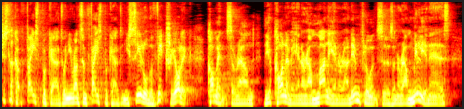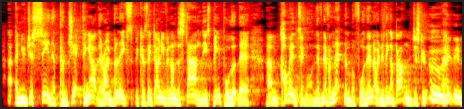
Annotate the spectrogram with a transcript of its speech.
Just look at Facebook ads when you run some Facebook ads and you see all the vitriolic comments around the economy and around money and around influencers and around millionaires. And you just see they're projecting out their own beliefs because they don't even understand these people that they're um, commenting on. They've never met them before. They don't know anything about them. They're just going, oh, I hate, being,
